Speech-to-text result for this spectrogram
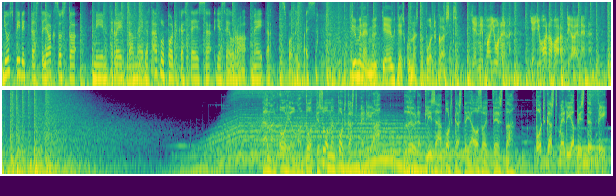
Jos pidit tästä jaksosta, niin reittaa meidät Apple Podcasteissa ja seuraa meitä Spotifyssa. Kymmenen myyttiä yhteiskunnasta podcast. Jenni Pajunen ja Juhana Vartiainen. Tämän ohjelman tuotti Suomen Podcast Media. Löydät lisää podcasteja osoitteesta podcastmedia.fi.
